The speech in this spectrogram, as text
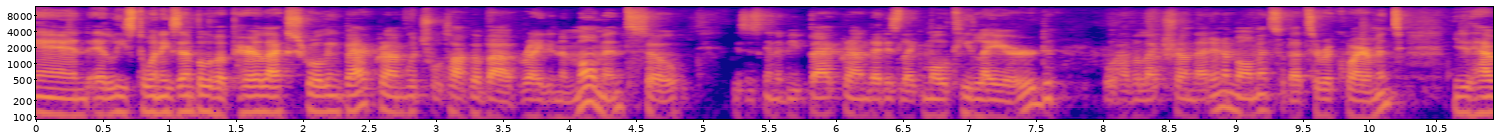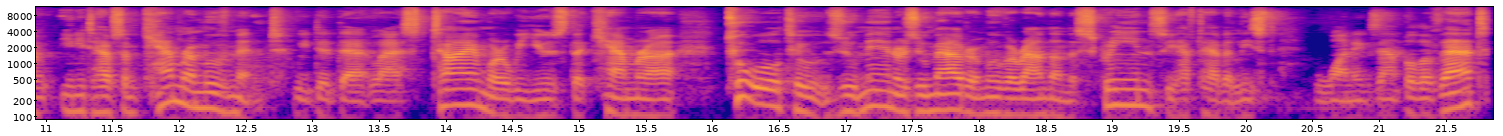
And at least one example of a parallax scrolling background, which we'll talk about right in a moment. So this is going to be background that is like multi-layered. We'll have a lecture on that in a moment, so that's a requirement. You need, to have, you need to have some camera movement. We did that last time where we used the camera tool to zoom in or zoom out or move around on the screen, so you have to have at least one example of that.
